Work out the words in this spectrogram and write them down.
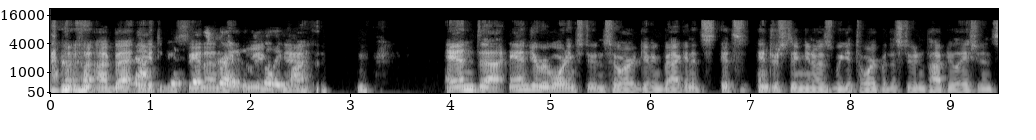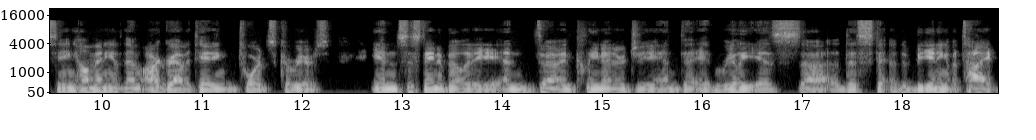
I bet yeah, you get to be it's, Santa. It's great. It's really yeah. fun. and uh, and you're rewarding students who are giving back, and it's it's interesting, you know, as we get to work with the student population and seeing how many of them are gravitating towards careers in sustainability and uh, in clean energy, and uh, it really is uh, the st- the beginning of a tide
